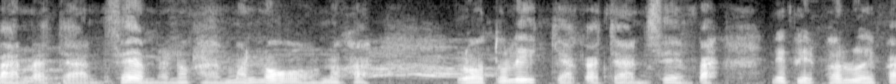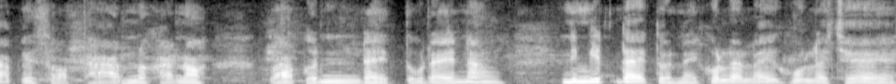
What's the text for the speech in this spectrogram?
บ้านอาจารย์แซมแล้วนะคะมารอนะคะรอตัวเลขจากอาจารย์แซมไปในเพจพระรวยพาไปสอบถามนะคะเนาะว่าเพิ่นได้ตัวใดนั่งนิมิตได้ตัวไหนคนละไลค์คนละแชร์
